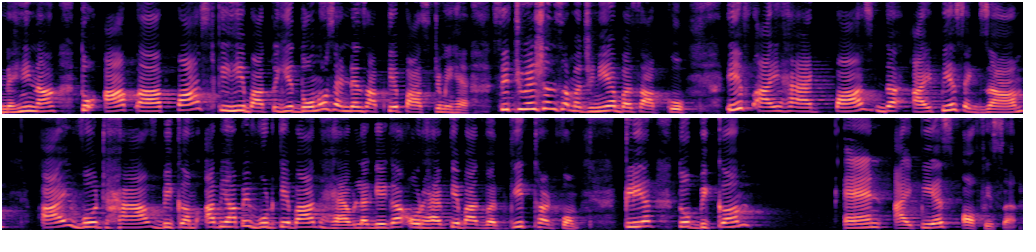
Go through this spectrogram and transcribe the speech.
नहीं ना। तो आप, आप पास्ट की ही बात तो ये दोनों सेंटेंस आपके पास्ट में है। सिचुएशन समझनी है बस आपको। If I had pass the I P S exam I would have become अब यहाँ पे वुड के बाद हैव लगेगा और हैव के बाद वर्ब की थर्ड फॉर्म क्लियर तो become an I P S officer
